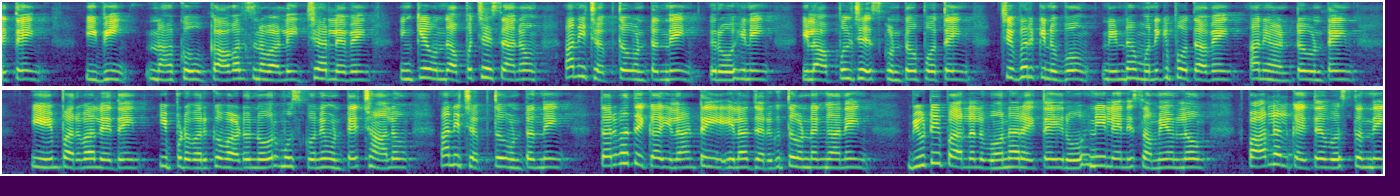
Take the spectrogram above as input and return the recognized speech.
అయితే ఇవి నాకు కావలసిన వాళ్ళు ఇచ్చారులేవే ఇంకే ఉంది అప్పు చేశాను అని చెప్తూ ఉంటుంది రోహిణి. ఇలా అప్పులు చేసుకుంటూ పోతే చివరికి నువ్వు నిండా మునిగిపోతావే అని అంటూ ఉంటే ఏం పర్వాలేదే ఇప్పటి వరకు వాడు నోరు మూసుకొని ఉంటే చాలు అని చెప్తూ ఉంటుంది. తర్వాత ఇక ఇలాంటి ఇలా జరుగుతూ ఉండగానే బ్యూటీ పార్లర్ ఓనర్ అయితే రోహిణి లేని సమయంలో పార్లర్కి అయితే వస్తుంది.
